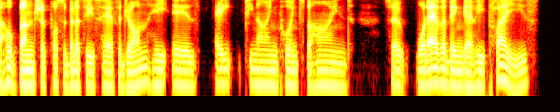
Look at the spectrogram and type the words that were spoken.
a whole bunch of possibilities here for John. He is 89 points behind. So whatever bingo he plays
